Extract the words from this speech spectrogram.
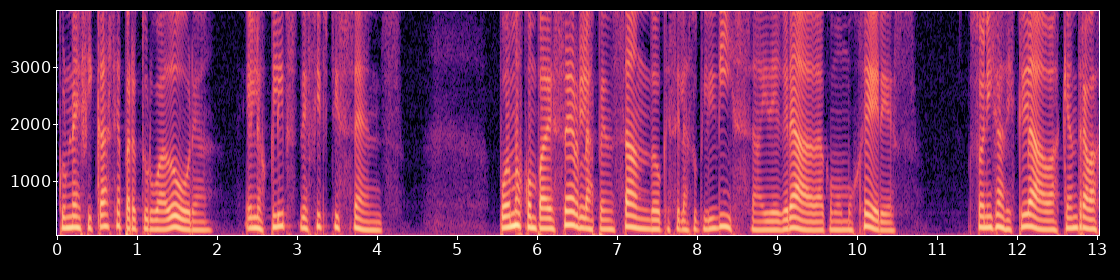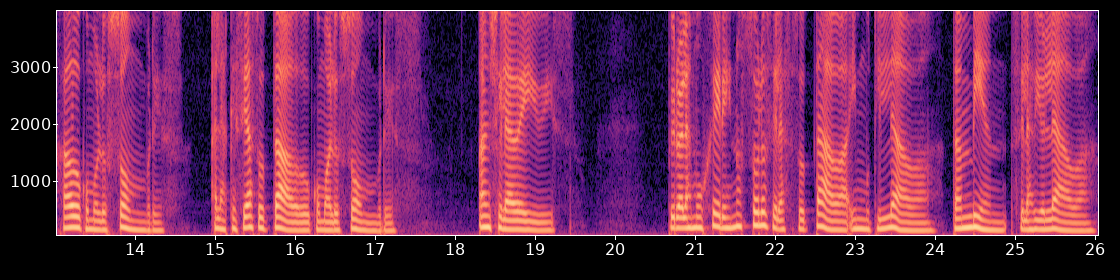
con una eficacia perturbadora en los clips de 50 Cents. Podemos compadecerlas pensando que se las utiliza y degrada como mujeres. Son hijas de esclavas que han trabajado como los hombres, a las que se ha azotado como a los hombres. Angela Davis. Pero a las mujeres no solo se las azotaba y mutilaba, también se las violaba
